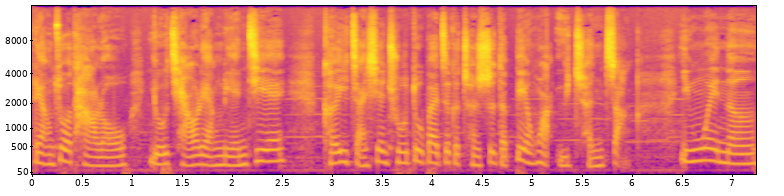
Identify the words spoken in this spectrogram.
两座塔楼由桥梁连接，可以展现出杜拜这个城市的变化与成长。因为呢，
